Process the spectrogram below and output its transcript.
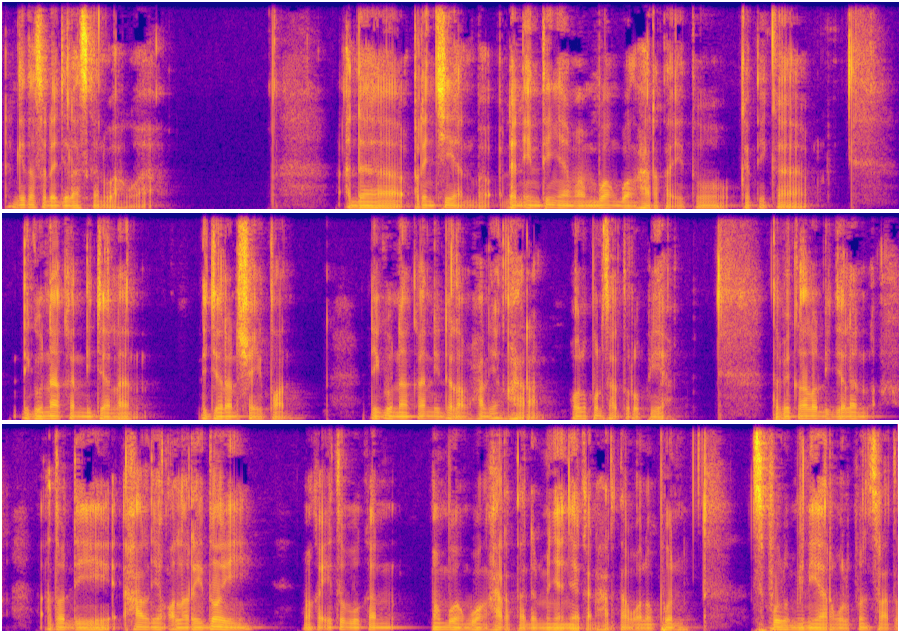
Dan kita sudah jelaskan bahwa ada perincian dan intinya membuang-buang harta itu ketika digunakan di jalan di jalan syaitan digunakan di dalam hal yang haram walaupun satu rupiah tapi kalau di jalan atau di hal yang Allah ridhoi maka itu bukan membuang-buang harta dan menyanyikan harta walaupun 10 miliar walaupun 100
